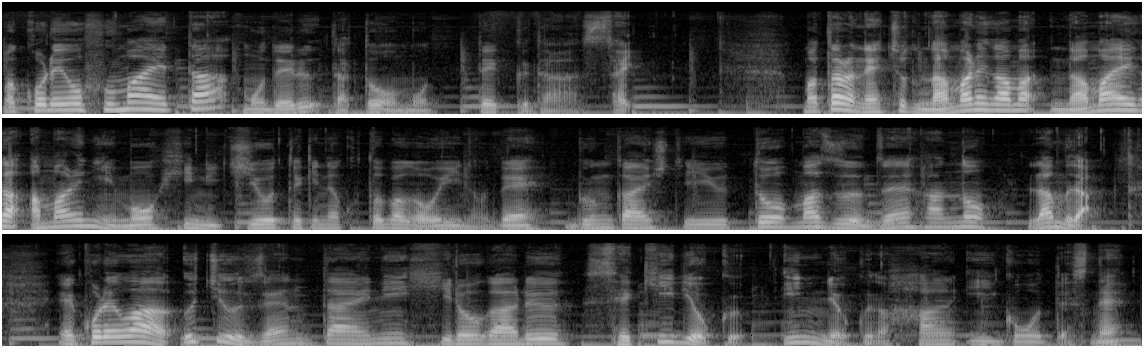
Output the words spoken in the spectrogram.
まあ、これを踏まえたモデルだと思ってください。まあ、ただね、ちょっと名前が、ま、名前があまりにも非日常的な言葉が多いので、分解して言うと、まず前半のラムダ。えこれは宇宙全体に広がる積力、引力の範囲語ですね。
